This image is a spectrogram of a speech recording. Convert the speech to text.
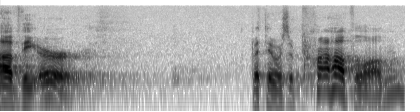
of the earth. But there was a problem.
